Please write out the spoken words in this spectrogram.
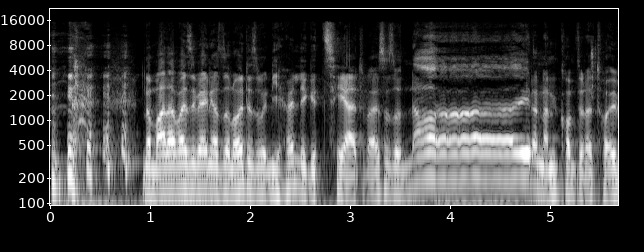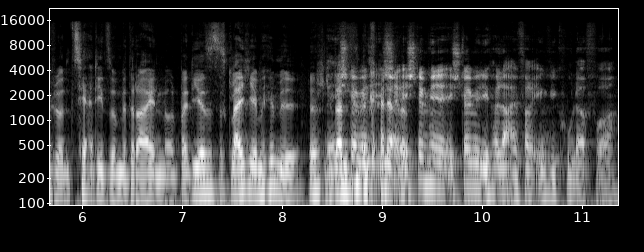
Normalerweise werden ja so Leute so in die Hölle gezerrt, weißt du, so nein, und dann kommt so der Teufel und zerrt ihn so mit rein und bei dir ist es das gleiche im Himmel. Steht ich stelle mir, ich stell, ich stell mir, ich stell mir die Hölle einfach irgendwie cooler vor.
